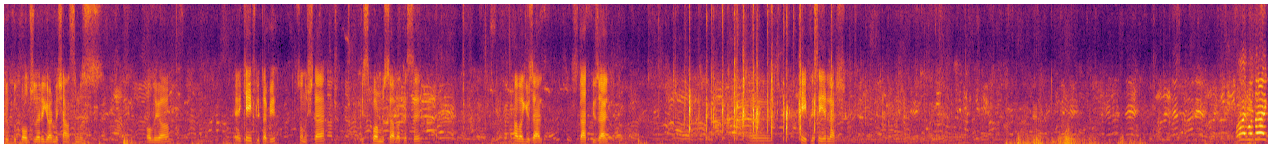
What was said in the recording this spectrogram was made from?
Türk futbolcuları görme şansımız oluyor. E, keyifli tabii. Sonuçta bir spor müsabakası. Hava güzel, stat güzel. كيف لسه يلاش هاي بداي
